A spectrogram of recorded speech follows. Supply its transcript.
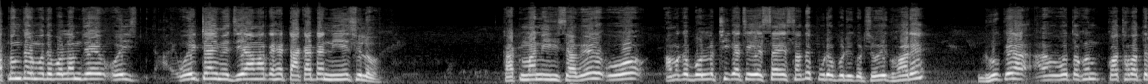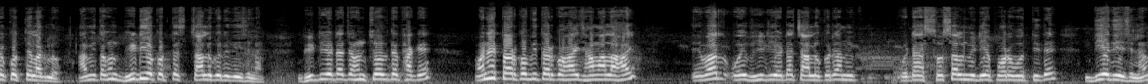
আতঙ্কের মধ্যে বললাম যে ওই ওই টাইমে যে আমার কাছে টাকাটা নিয়েছিল কাটমানি হিসাবে ও আমাকে বলল ঠিক আছে এসআই এর সাথে পুরোপুরি করছে। ওই ঘরে ঢুকে ও তখন কথাবার্তা করতে লাগল। আমি তখন ভিডিও করতে চালু করে দিয়েছিলাম। ভিডিওটা যখন চলতে থাকে, অনেক তর্ক বিতর্ক হয়, ঝামেলা হয়। এবার ওই ভিডিওটা চালু করে আমি ওটা সোশ্যাল মিডিয়া পরবর্তীতে দিয়ে দিয়েছিলাম।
